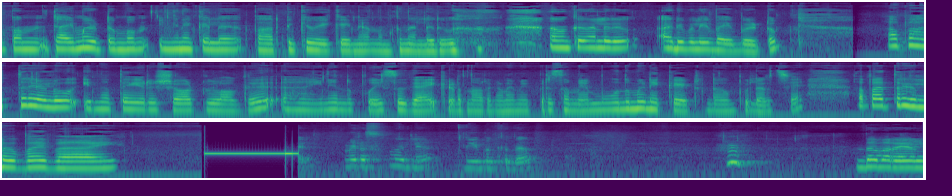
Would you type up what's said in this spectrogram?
അപ്പം ടൈം കിട്ടുമ്പം ഇങ്ങനെയൊക്കെയല്ലേ പാർട്ടിക്ക് പോയി കഴിഞ്ഞാൽ നമുക്ക് നല്ലൊരു നമുക്ക് നല്ലൊരു അടിപൊളി വൈബ് കിട്ടും. അപ്പോൾ അത്രയേ ഉള്ളൂ ഇന്നത്തെ ഈ ഒരു ഷോർട്ട് വ്ളോഗ് ഇനി ഒന്ന് പോയി സുഖമായി കിടന്നുറങ്ങണം ഇപ്പോൾ സമയം മൂന്ന് മണിയൊക്കെ ആയിട്ടുണ്ടാവും പുലർച്ചെ. അപ്പോൾ അത്രയേ ഉള്ളൂ. ബൈ ബൈ രസമൊന്നുമില്ല. എന്താ പറയാൾ?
